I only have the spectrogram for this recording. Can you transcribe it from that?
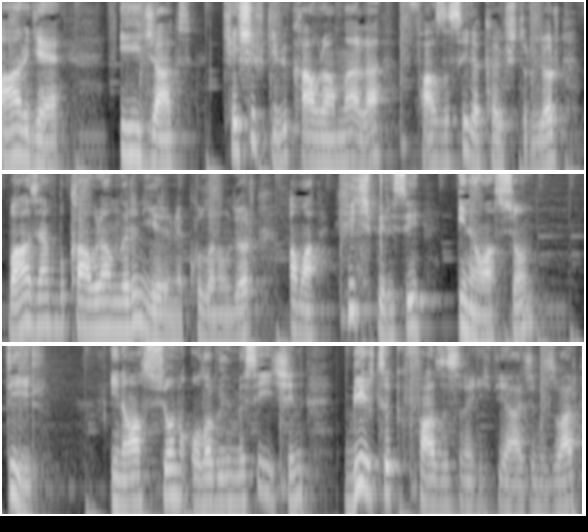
arge, icat, keşif gibi kavramlarla fazlasıyla karıştırılıyor. Bazen bu kavramların yerine kullanılıyor ama hiçbirisi inovasyon değil. İnovasyon olabilmesi için bir tık fazlasına ihtiyacımız var.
